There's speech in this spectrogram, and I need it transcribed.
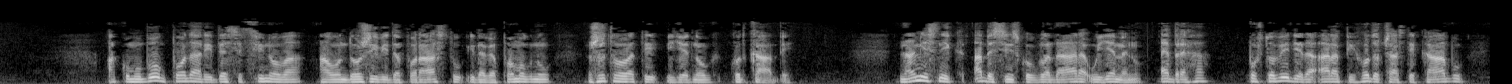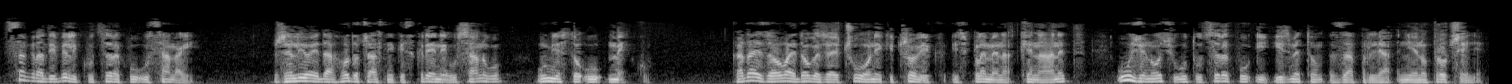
Ako mu Bog podari deset sinova, a on doživi da porastu i da ga pomognu, žrtvovati jednog kod Kabe. Namjesnik abesinskog vladara u Jemenu, Ebreha, pošto vidi da Arapi hodočaste Kabu, sagradi veliku crkvu u Sanaji. Želio je da hodočasnike skrene u Sanovu, umjesto u Meku. Kada je za ovaj događaj čuo neki čovjek iz plemena Kenanet, uđe noću u tu crkvu i izmetom zaprlja njeno pročelje.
